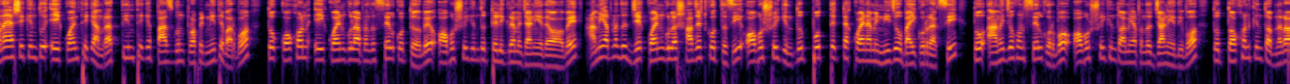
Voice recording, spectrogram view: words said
অনায়াসে কিন্তু এই কয়েন থেকে আমরা তিন থেকে পাঁচ গুণ প্রফিট নিতে পারব। তো কখন এই কয়েনগুলো আপনাদের সেল করতে হবে, অবশ্যই কিন্তু টেলিগ্রামে জানিয়ে দেওয়া হবে। আমি আপনাদের যে কয়েনগুলো সাজেস্ট করতেছি, অবশ্যই কিন্তু প্রত্যেকটা কয়েন আমি নিজেও বাই করে রাখছি। তো আমি যখন সেল করব, অবশ্যই কিন্তু আমি আপনাদের জানিয়ে দিব, তো তখন কিন্তু আপনারা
